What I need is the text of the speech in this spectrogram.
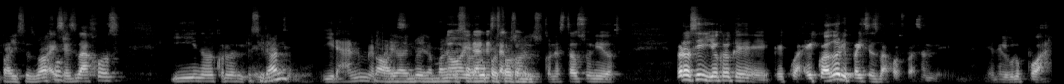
Países Bajos. Países Bajos y no me acuerdo. ¿Es Irán? Irán, me parece. no, Irán está con, Estados Unidos. Pero sí, yo creo que, Ecuador y Países Bajos pasan en el grupo A.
